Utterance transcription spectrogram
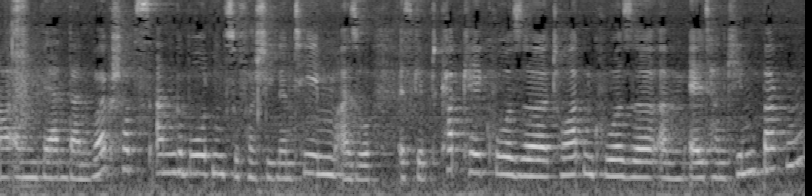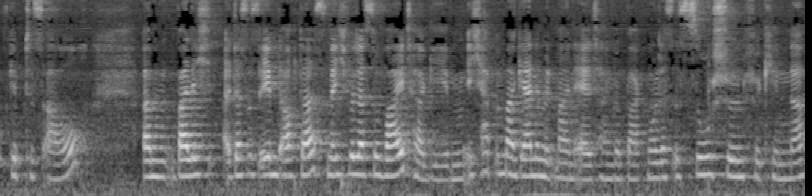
Ähm, werden dann Workshops angeboten zu verschiedenen Themen. Also es gibt Cupcake-Kurse, Tortenkurse, ähm, Eltern-Kind-Backen gibt es auch. Ähm, weil ich, das ist eben auch das, ne, ich will das so weitergeben. Ich habe immer gerne mit meinen Eltern gebacken und das ist so schön für Kinder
